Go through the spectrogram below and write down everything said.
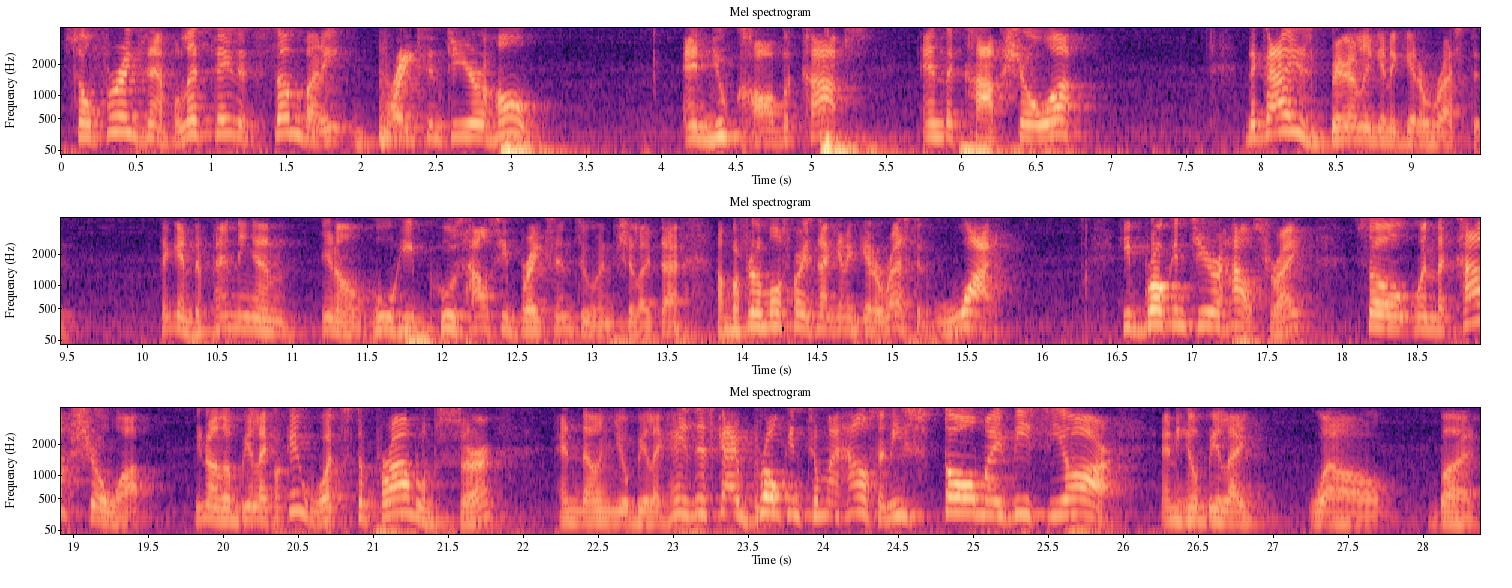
So for example, let's say that somebody breaks into your home and you call the cops and the cops show up the guy is barely going to get arrested. Again, depending on you know who he whose house he breaks into and shit like that. Um, but for the most part, he's not going to get arrested. Why? He broke into your house, right? So when the cops show up, you know they'll be like, "Okay, what's the problem, sir?" And then you'll be like, "Hey, this guy broke into my house and he stole my VCR." And he'll be like, "Well, but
